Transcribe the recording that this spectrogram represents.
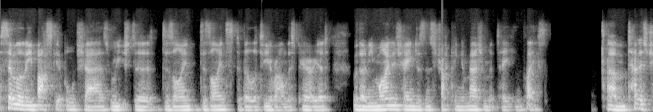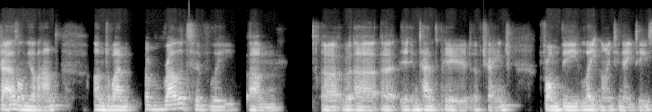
similarly, basketball chairs reached a design, design stability around this period, with only minor changes in strapping and measurement taking place. Um, tennis chairs, on the other hand, underwent a relatively um, uh, uh, uh, intense period of change, from the late 1980s,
